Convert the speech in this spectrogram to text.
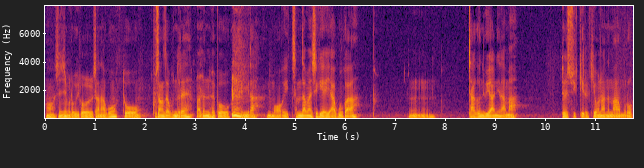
어, 진심으로 위로를 전하고 또 부상자분들의 빠른 회복을 빕니다. 뭐 이 참담한 시기에 야구가 음, 작은 위안이나마 될 수 있기를 기원하는 마음으로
